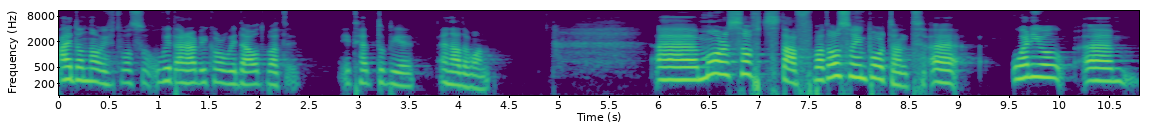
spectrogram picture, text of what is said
I don't know if it was with Arabic or without, but it, it had to be a, another one. Uh, more soft stuff, but also important. Uh, when you um,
